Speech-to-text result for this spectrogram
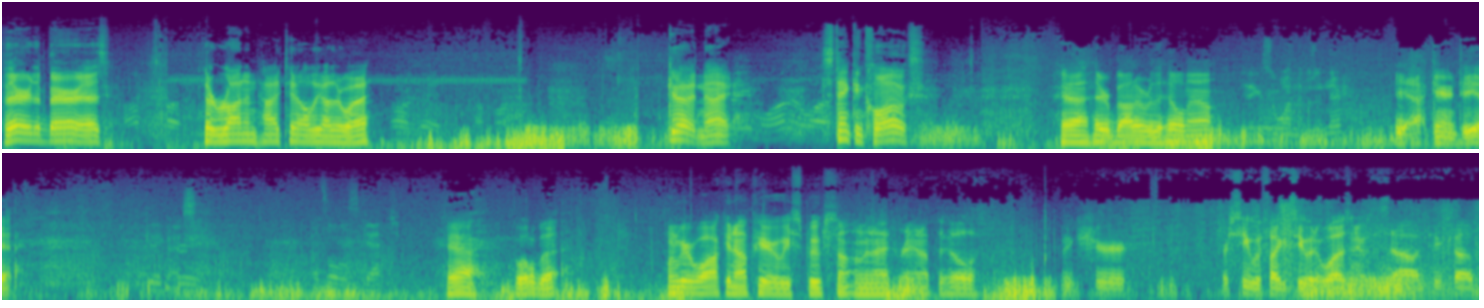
There the bear is. They're running hightail the other way. Good night. Stinking close. Yeah, they're about over the hill now. You think it's the one that was in there? Yeah, I guarantee it. Nice. That's a little sketch. Yeah, a little bit. When we were walking up here, we spooked something and I ran up the hill to make sure, or see if I could see what it was, and it was a sow and two cubs.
